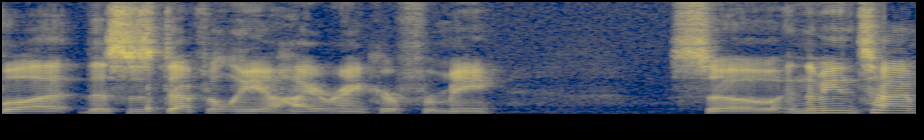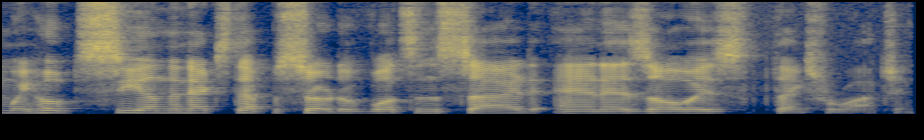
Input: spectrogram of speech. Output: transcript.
But this is definitely a high ranker for me. So, in the meantime, we hope to see you on the next episode of What's Inside. And as always, thanks for watching.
